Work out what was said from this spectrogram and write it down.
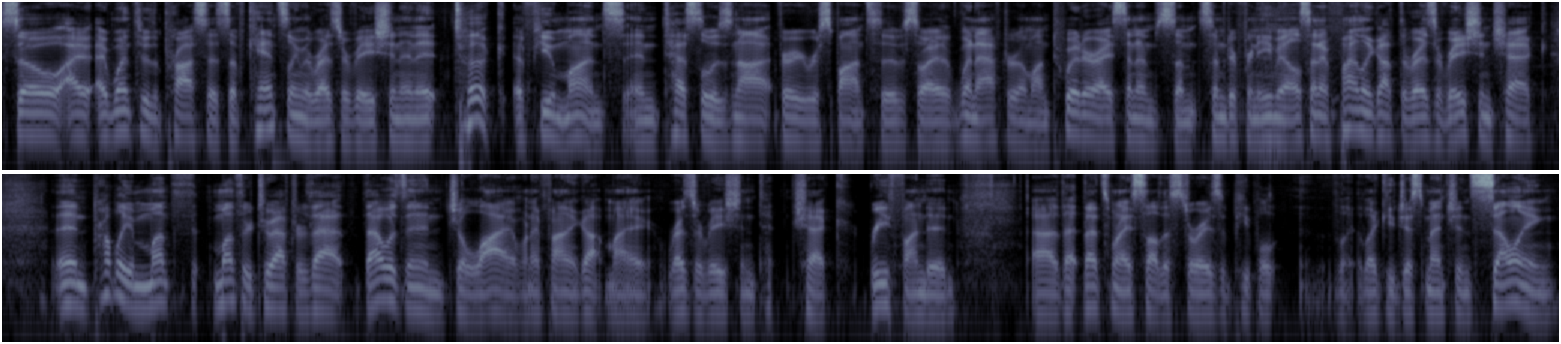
So I, I, went through the process of canceling the reservation, and it took a few months. And Tesla was not very responsive, so I went after him on Twitter. I sent him some some different emails, and I finally got the reservation check. And probably a month month or two after that, that was in July when I finally got my reservation t- check refunded. Uh, that, that's when I saw the stories of people, like you just mentioned, selling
